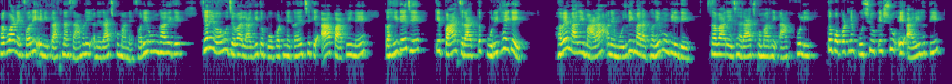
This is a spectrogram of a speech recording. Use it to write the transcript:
ભગવાને ફરી એની પ્રાર્થના સાંભળી અને રાજકુમારને ફરી ઊંઘ આવી ગઈ. જ્યારે વહુ જવા લાગી તો પોપટને કહે છે કે આ પાપીને કહી દેજે કે પાંચ રાત પૂરી થઈ ગઈ. હવે મારી માળા અને મોજડી મારા ઘરે મોકલી દે. સવારે જ્યાં રાજકુમારની આંખ ખોલી તો પોપટને પૂછ્યું કે શું એ આવી હતી?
